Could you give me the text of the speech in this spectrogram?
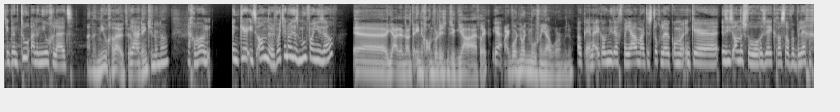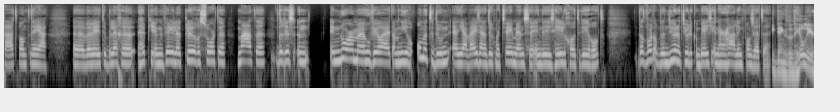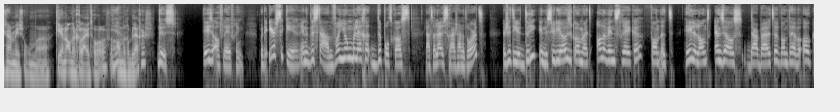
Ik ben toe aan een nieuw geluid. Aan een nieuw geluid. Ja. Waar denk je dan aan? Ja, gewoon een keer iets anders. Word jij nooit eens moe van jezelf? Eh, ja, nou, het enige antwoord is natuurlijk ja eigenlijk. Ja. Maar ik word nooit moe van jou hoor, Milou. Oké, nou ik ook niet echt van jou, maar het is toch leuk om een keer eh, eens iets anders te horen. Zeker als het over beleggen gaat. Want nou ja, eh, we weten, beleggen heb je in vele kleuren, soorten, maten. Er is een enorme hoeveelheid aan manieren om het te doen. En ja, wij zijn natuurlijk maar twee mensen in deze hele grote wereld. Dat wordt op den duur natuurlijk een beetje een herhaling van zetten. Ik denk dat het heel leerzaam is om eh, een keer een ander geluid te horen van Ja. andere beleggers. Dus deze aflevering voor de eerste keer in het bestaan van Jong Beleggen, de podcast, laten we luisteraars aan het woord. Er zitten hier drie in de studio. Ze komen uit alle windstreken van het hele land en zelfs daarbuiten. Want we hebben ook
